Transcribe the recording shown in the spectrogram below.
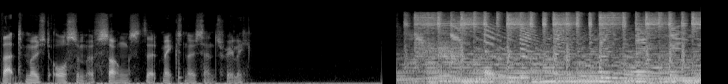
that most awesome of songs that makes no sense really. Thank you.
